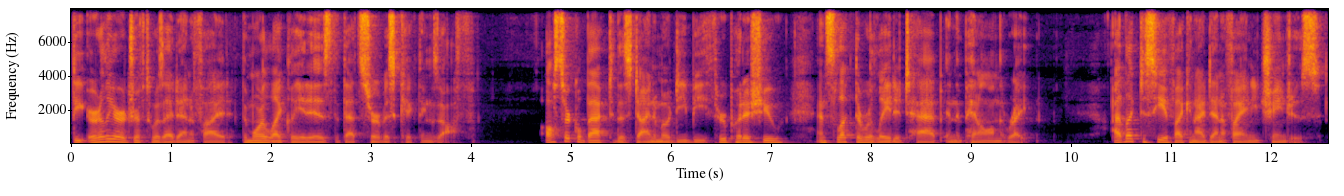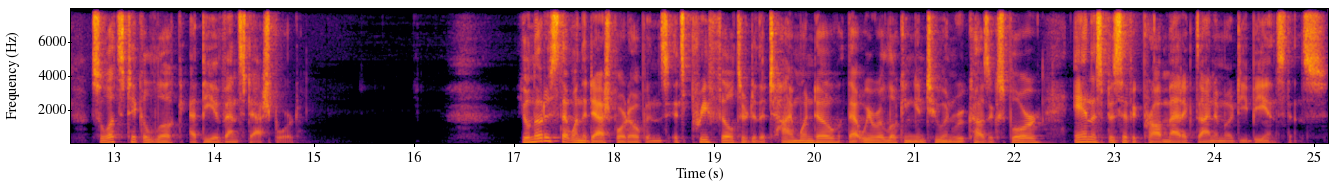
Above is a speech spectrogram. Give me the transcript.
the earlier a drift was identified, the more likely it is that that service kicked things off. I'll circle back to this DynamoDB throughput issue and select the related tab in the panel on the right. I'd like to see if I can identify any changes, so let's take a look at the events dashboard. You'll notice that when the dashboard opens, it's pre-filtered to the time window that we were looking into in Root Cause Explorer and the specific problematic DynamoDB instance.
